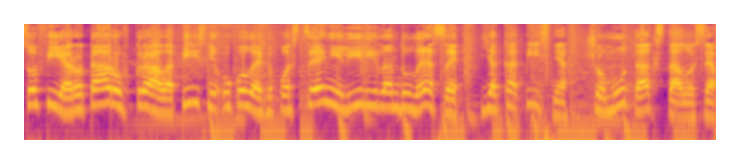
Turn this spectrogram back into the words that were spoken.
Софія Ротару вкрала пісню у колеги по сцені Лілії Ландулеси. Яка пісня? Чому так сталося?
